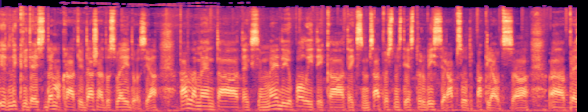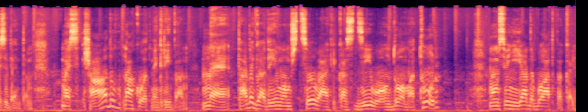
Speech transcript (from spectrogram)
ir likvidējusi demokrātiju dažādos veidos. Jā. Parlamentā, teiksim, mediju politikā, teiksim, satversmes tiesa, tur viss ir absolūti pakļauts uh, uh, prezidentam. Mēs šādu nākotni gribam. Nē, tādā gadījumā mums cilvēki, kas dzīvo un domā tur, Mums viņi jādabū atpakaļ.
